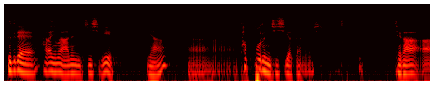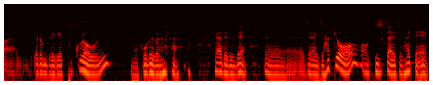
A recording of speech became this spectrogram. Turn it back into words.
그들의 하나님을 아는 지식이 그냥 아, 섣부른 지식이었다는 것이죠. 제가 아, 여러분들에게 부끄러운 고백을 하나 해야 되는데 제가 이제 학교 어, 기숙사에서 살때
